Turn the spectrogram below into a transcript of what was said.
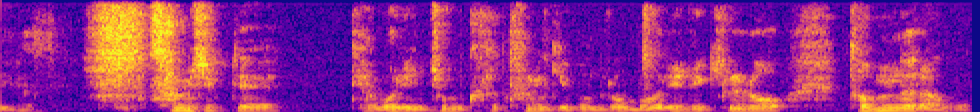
일했어요. 30대 대머리는 좀 그렇다는 기분으로 머리를 길러 덮느라고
